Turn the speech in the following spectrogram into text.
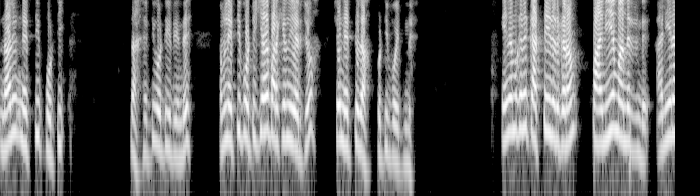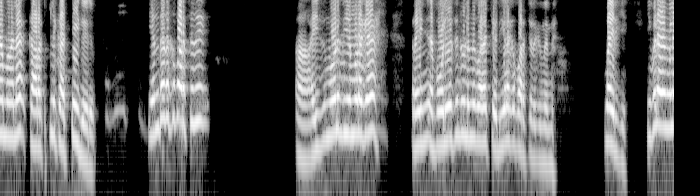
എന്നാലും നെറ്റി പൊട്ടി. നെറ്റി പൊട്ടിയിട്ടുണ്ട്. നമ്മൾ നെറ്റി പൊട്ടിക്കാതെ പറിക്കാന്ന് വിചാരിച്ചു. പക്ഷെ നെറ്റ് ഇതാ പൊട്ടി പോയിട്ടുണ്ട് ഇനി നമുക്കിത് കട്ട് ചെയ്തെടുക്കണം. അപ്പൊ അനിയൻ വന്നിട്ടുണ്ട് അനിയനാ നല്ല കറക്റ്റിൽ കട്ട് ചെയ്ത് തരും. എന്താ ഇതൊക്കെ പറിച്ചത്? ആ ഐസുമോളും ബിയമോളൊക്കെ റേഞ്ച് പോളിയോസിന്റെ ഉള്ളിൽ നിന്ന് കുറെ ചെടികളൊക്കെ പറിച്ചെടുക്കുന്നുണ്ട്. ആയിരിക്കും. ഇവിടെ ഞങ്ങൾ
